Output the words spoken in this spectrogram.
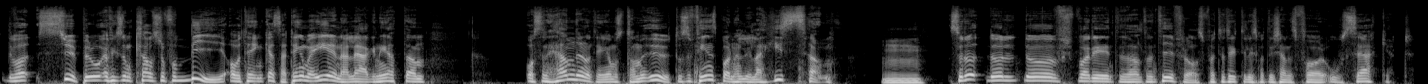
det var super, jag fick som klaustrofobi av att tänka så här, tänk om jag är i den här lägenheten och sen händer någonting, jag måste ta mig ut och så finns bara den här lilla hissen. Mm. Så då, då, då var det inte ett alternativ för oss för att jag tyckte liksom att det kändes för osäkert.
